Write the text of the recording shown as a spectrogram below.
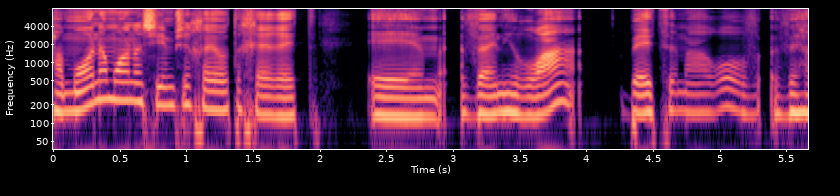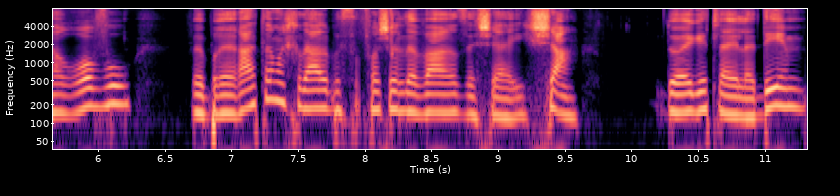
המון המון נשים שחיות אחרת. אמ, ואני רואה בעצם הרוב, והרוב הוא, וברירת המחדל בסופו של דבר זה שהאישה דואגת לילדים,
